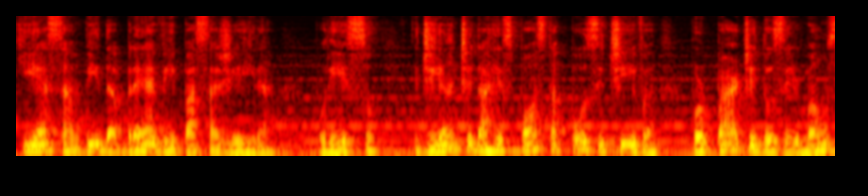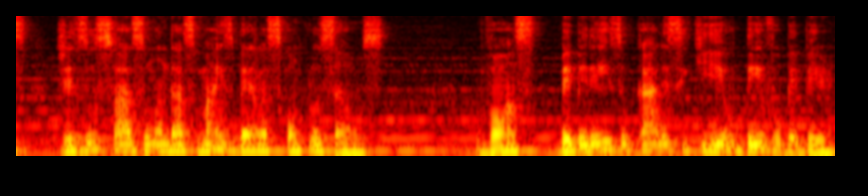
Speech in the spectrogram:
que essa vida breve e passageira. Por isso, diante da resposta positiva por parte dos irmãos, Jesus faz uma das mais belas conclusões. Vós bebereis o cálice que eu devo beber,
